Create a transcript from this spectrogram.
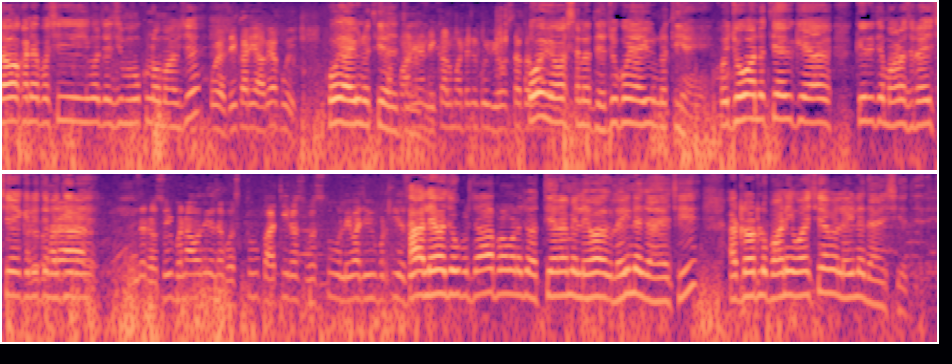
દવાખાને પછી ઇમરજન્સી મોકલવામાં આવી છે. કોઈ અધિકારી આવ્યા કોઈ? કોઈ આવ્યું નથી નિકાલ માટેની કોઈ વ્યવસ્થા નથી હજુ કોઈ આવ્યું નથી અહીં. કોઈ જોવા નથી આવ્યું કે કેવી રીતે માણસ રહે છે કેવી રીતે નથી રહે. અંદર રસોઈ બનાવતી હશે વસ્તુ કાચી રસ વસ્તુ લેવા જેવી પડતી હશે. હા લેવા જવું પડશે આ પ્રમાણે જો અત્યારે અમે લેવા લઈને જ આવ્યા છીએ. આટલું આટલું પાણી હોય છે અમે લઈને જ આવ્યા છીએ અત્યારે.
